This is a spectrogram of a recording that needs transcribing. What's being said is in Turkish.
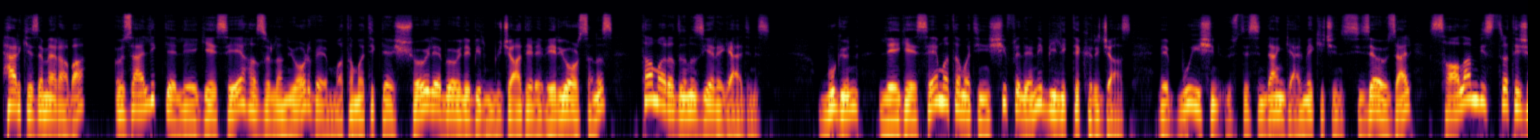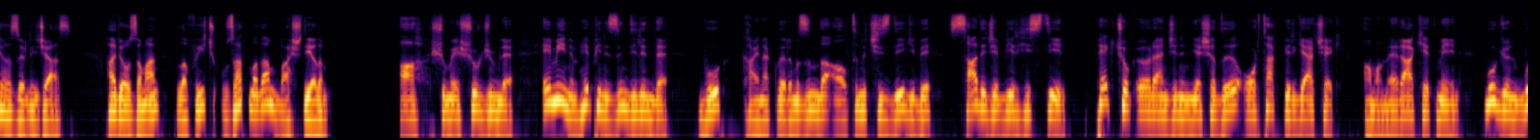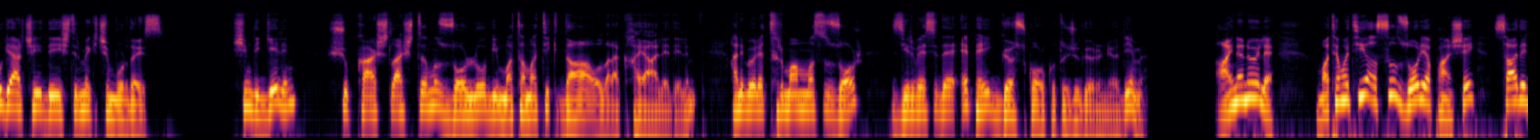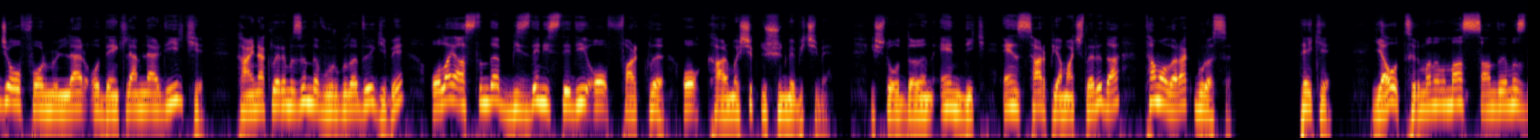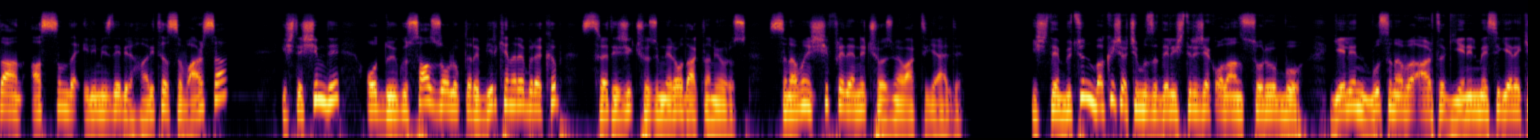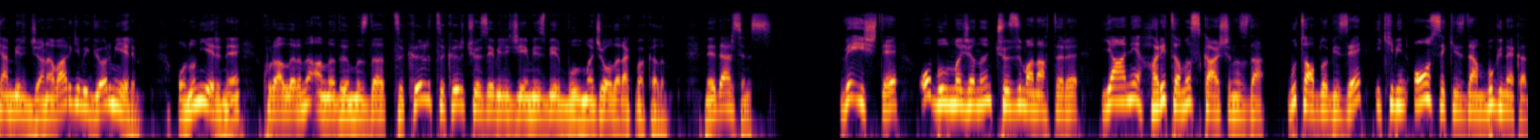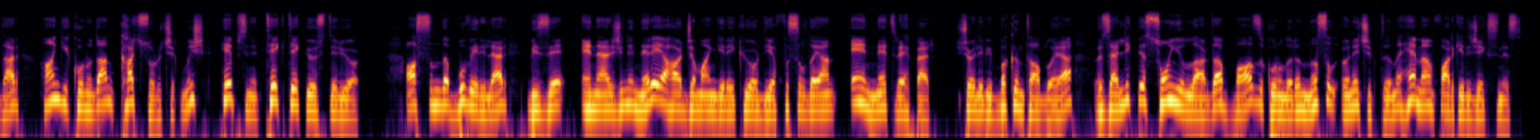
Herkese merhaba. Özellikle LGS'ye hazırlanıyor ve matematikle şöyle böyle bir mücadele veriyorsanız tam aradığınız yere geldiniz. Bugün LGS matematiğin şifrelerini birlikte kıracağız ve bu işin üstesinden gelmek için size özel sağlam bir strateji hazırlayacağız. Hadi o zaman lafı hiç uzatmadan başlayalım. Ah şu meşhur cümle, eminim hepinizin dilinde. Bu, kaynaklarımızın da altını çizdiği gibi sadece bir his değil, pek çok öğrencinin yaşadığı ortak bir gerçek. Ama merak etmeyin, bugün bu gerçeği değiştirmek için buradayız. Şimdi gelin şu karşılaştığımız zorluğu bir matematik dağı olarak hayal edelim. Hani böyle tırmanması zor, zirvesi de epey göz korkutucu görünüyor değil mi? Aynen öyle. Matematiği asıl zor yapan şey sadece o formüller, o denklemler değil ki. Kaynaklarımızın da vurguladığı gibi olay aslında bizden istediği o farklı, o karmaşık düşünme biçimi. İşte o dağın en dik, en sarp yamaçları da tam olarak burası. Peki, ya o tırmanılmaz sandığımız dağın aslında elimizde bir haritası varsa? İşte şimdi o duygusal zorlukları bir kenara bırakıp stratejik çözümlere odaklanıyoruz. Sınavın şifrelerini çözme vakti geldi. İşte bütün bakış açımızı değiştirecek olan soru bu. Gelin bu sınavı artık yenilmesi gereken bir canavar gibi görmeyelim. Onun yerine kurallarını anladığımızda tıkır tıkır çözebileceğimiz bir bulmaca olarak bakalım. Ne dersiniz? Ve işte o bulmacanın çözüm anahtarı yani haritamız karşınızda. Bu tablo bize 2018'den bugüne kadar hangi konudan kaç soru çıkmış hepsini tek tek gösteriyor. Aslında bu veriler bize enerjini nereye harcaman gerekiyor diye fısıldayan en net rehber. Şöyle bir bakın tabloya, özellikle son yıllarda bazı konuların nasıl öne çıktığını hemen fark edeceksiniz.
